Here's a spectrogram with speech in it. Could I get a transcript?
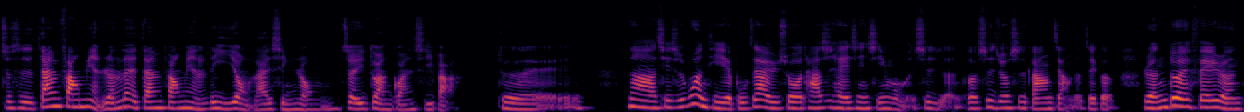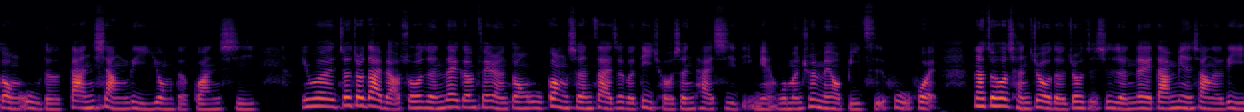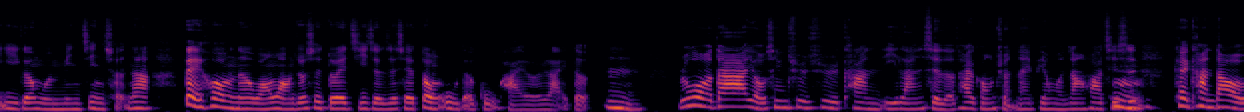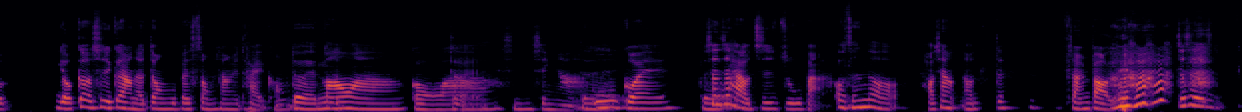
就是单方面人类单方面利用来形容这一段关系吧。对。那其实问题也不在于说它是黑猩猩，我们是人，而是就是刚刚讲的这个人对非人动物的单向利用的关系。因为这就代表说，人类跟非人动物共生在这个地球生态系里面，我们却没有彼此互惠。那最后成就的就只是人类单面上的利益跟文明进程，那背后呢，往往就是堆积着这些动物的骨骸而来的。嗯，如果大家有兴趣去看宜兰写的太空犬那篇文章的话，其实嗯可以看到有各式各样的动物被送上去太空，对，就是猫啊，狗对啊，，猩猩啊，对乌龟，甚至对还有蜘蛛吧，哦，真的哦，好像哦，对，小人爆雷，就是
